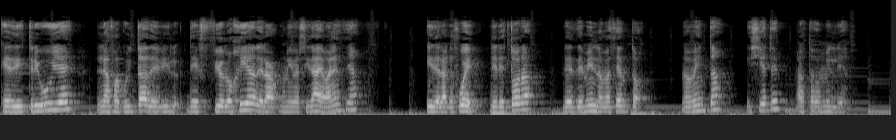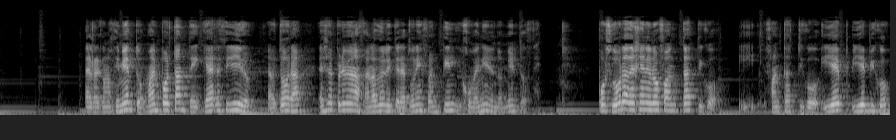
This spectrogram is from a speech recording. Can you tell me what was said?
que distribuye la Facultad de, de Filología de la Universidad de Valencia y de la que fue directora desde 1997 hasta 2010. El reconocimiento más importante que ha recibido la autora es el Premio Nacional de Literatura Infantil y Juvenil en 2012. Por su obra de género fantástico y, épico,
